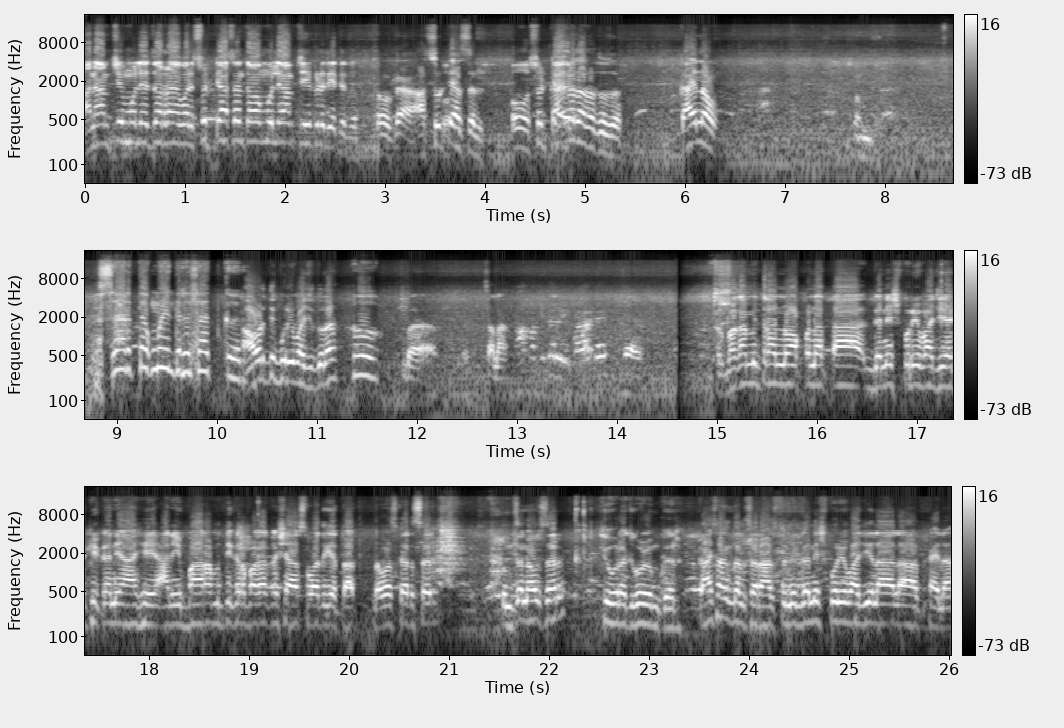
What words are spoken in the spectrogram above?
आणि आमची मुले जर रविवारी सुट्टी असेल तेव्हा मुले आमच्या इकडे येतात. हो का? आज सुट्टी असेल. हो सुट्टी काय नाव दादा तुझं? काय नाव? सार्थक महेंद्र सातकर. आवडती पुरी भाजी तुला? हो. बर चला. तर बघा मित्रांनो आपण आता गणेशपुरी भाजी या ठिकाणी आहे आणि बारामतीकर बघा कसे आस्वाद घेतात. नमस्कार सर. तुमचं नाव सर? शिवराज गोळंबकर. काय सांगताल सर? आज तुम्ही गणेशपुरी भाजीला आला आहात खायला.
